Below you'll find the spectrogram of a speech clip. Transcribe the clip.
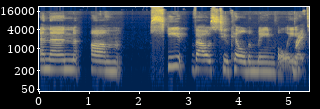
And then um, Skeet vows to kill the main bully. right.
